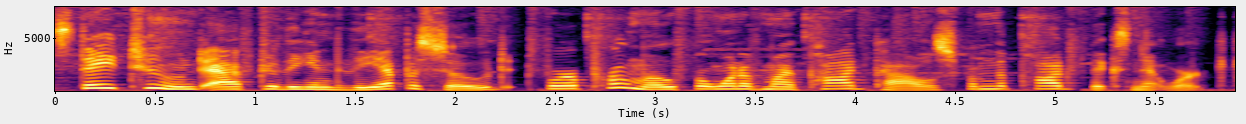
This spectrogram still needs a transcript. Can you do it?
Stay tuned after the end of the episode for a promo for one of my pod pals from the Podfix network.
